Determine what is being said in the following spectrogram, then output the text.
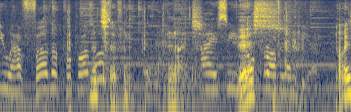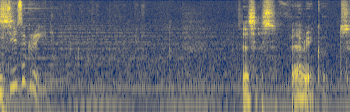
You have further Let's proposals? have an Then alliance. I see Yes. no problem here. Nice. It is agreed. This is very good.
